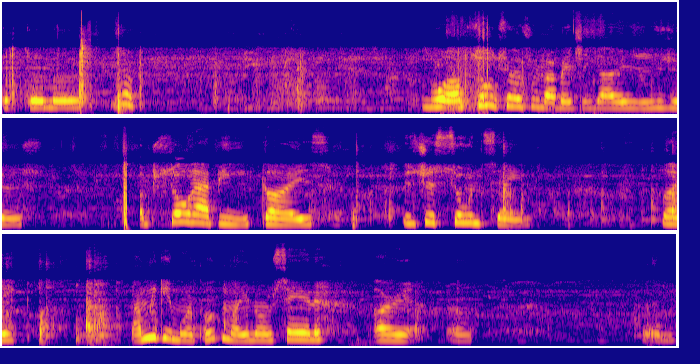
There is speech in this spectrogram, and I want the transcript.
It's um, yeah. Well, I'm so excited for my birthday, guys. It's just, I'm so happy, guys. It's just so insane. Like, I'm gonna get more Pokemon, you know what I'm saying? Alright, uh, um,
